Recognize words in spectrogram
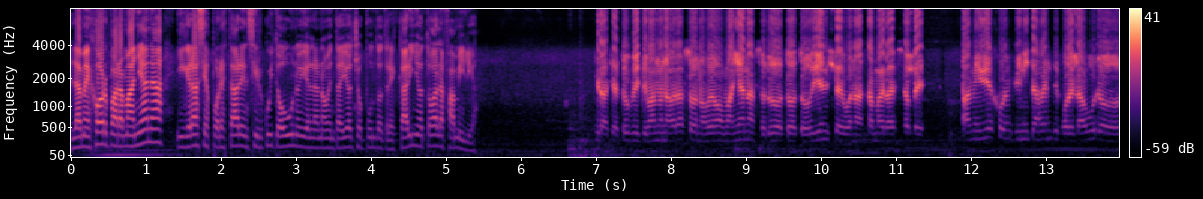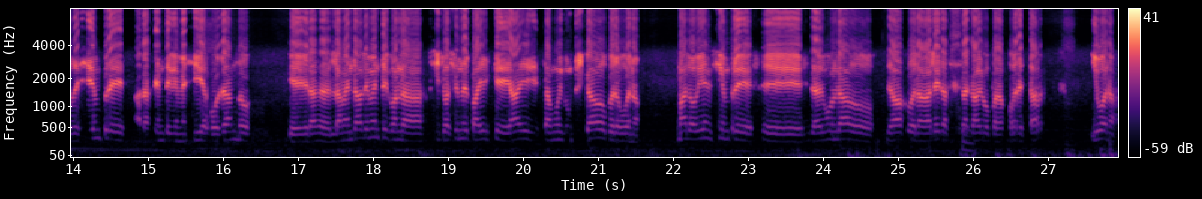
La mejor para mañana y gracias por estar en Circuito 1 y en la 98.3. Cariño a toda la familia. Gracias, Tupi. Te mando un abrazo. Nos vemos mañana. Saludo a toda tu audiencia y bueno, déjame agradecerle a mi viejo infinitamente por el laburo de siempre, a la gente que me sigue apoyando que lamentablemente con la situación del país que hay está muy complicado, pero bueno, mal o bien siempre eh, de algún lado debajo de la galera se saca algo para poder estar. Y bueno,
